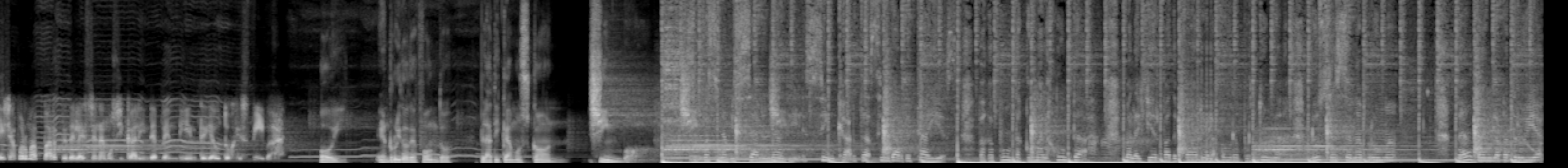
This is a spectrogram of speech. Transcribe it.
ella forma parte de la escena musical independiente y autogestiva. Hoy, en Ruido de Fondo, platicamos con Shimbo. Chifa sin avisar a nadie, sin carta, sin dar detalles. Vagabunda con mala junta, mala hierba de barrio a la hora oportuna. Luces en la bruma, ven, ven la patrulla.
